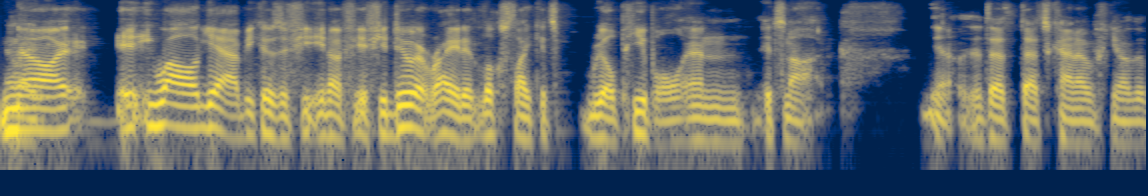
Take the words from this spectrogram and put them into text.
No, I, it, well, yeah, because if you you know if if you do it right, it looks like it's real people, and it's not you know that that's kind of you know the,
